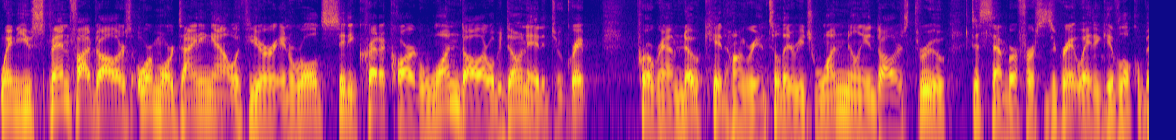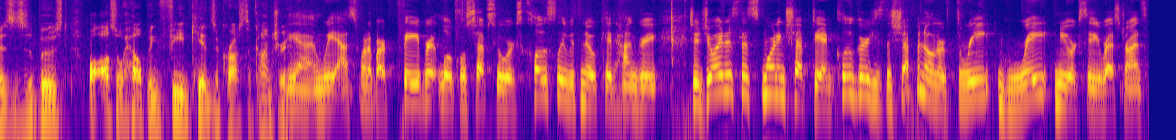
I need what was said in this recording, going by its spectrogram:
When you spend $5 or more dining out with your enrolled Citi credit card, $1 will be donated to a great program, No Kid Hungry, until they reach $1 million through December 1st. It's a great way to give local businesses a boost while also helping feed kids across the country. Yeah, and we asked one of our favorite local chefs who works closely with No Kid Hungry to join us this morning, Chef Dan Kluger. He's the chef and owner of three great New York City restaurants,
